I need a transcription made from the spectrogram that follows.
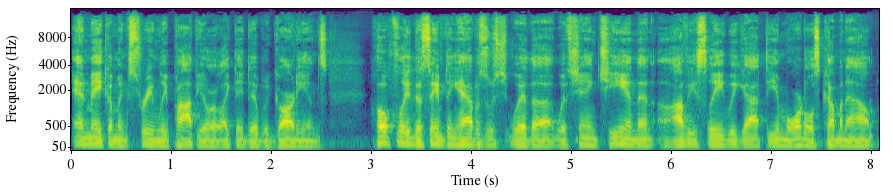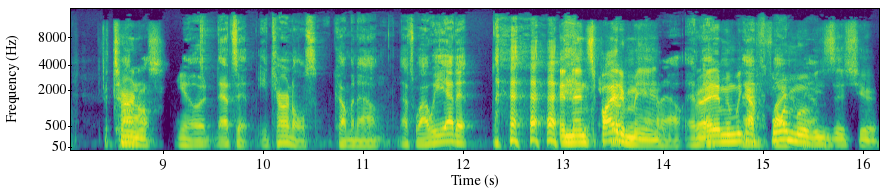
and make them extremely popular, like they did with Guardians. Hopefully, the same thing happens with with uh, with Shang Chi, and then uh, obviously we got the Immortals coming out. Eternals. Uh, you know, that's it. Eternals coming out. That's why we edit. and then out, and right? then- I mean, we got four Spider-Man. movies this year.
